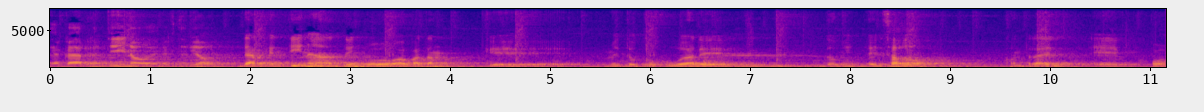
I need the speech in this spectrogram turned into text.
de acá de Argentina o del exterior? De Argentina tengo a Patán, que me tocó jugar el, el sábado contra él. Eh, por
